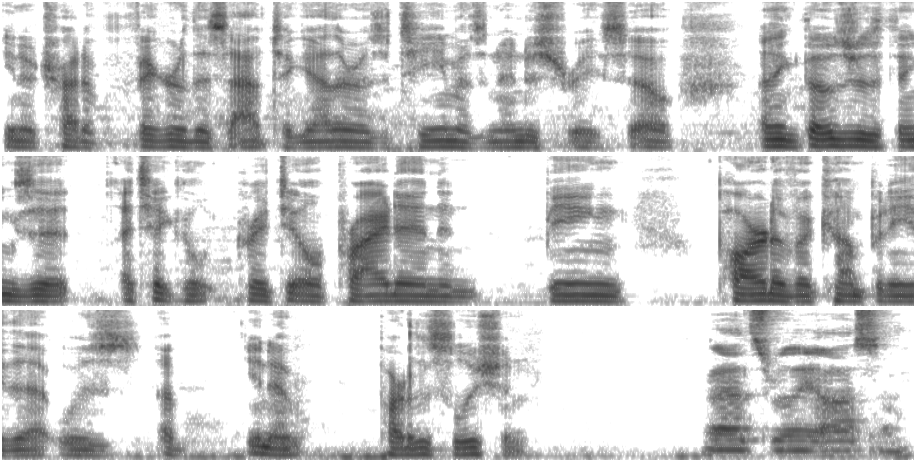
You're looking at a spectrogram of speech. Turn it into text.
you know try to figure this out together as a team, as an industry. So I think those are the things that I take a great deal of pride in, and being part of a company that was a you know part of the solution. That's really awesome.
